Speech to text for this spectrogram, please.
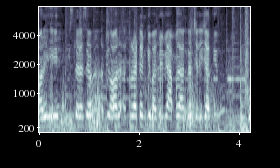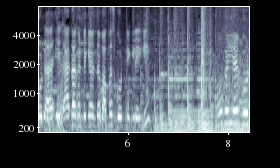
और ये इस तरह से अभी और थोड़ा टाइम के बाद में मैं आप अंदर चली जाती हूँ। बोट एक आधा घंटे के अंदर वापस बोट निकलेगी। हो गई है बोट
